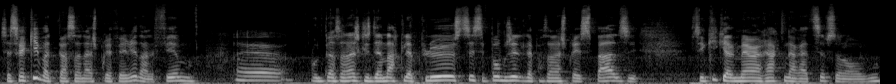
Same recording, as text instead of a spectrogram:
Ce serait qui votre personnage préféré dans le film? Euh, ou le personnage qui se démarque le plus. Tu sais, c'est pas obligé d'être le personnage principal. C'est, c'est qui qui a le meilleur arc narratif selon vous?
